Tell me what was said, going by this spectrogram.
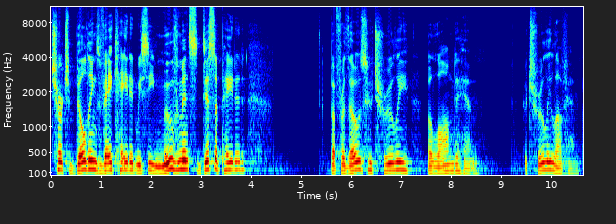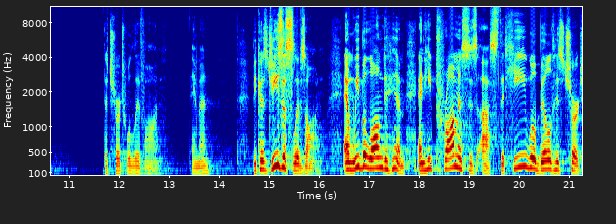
church buildings vacated, we see movements dissipated. But for those who truly belong to Him, who truly love Him, the church will live on. Amen? Because Jesus lives on and we belong to him and he promises us that he will build his church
